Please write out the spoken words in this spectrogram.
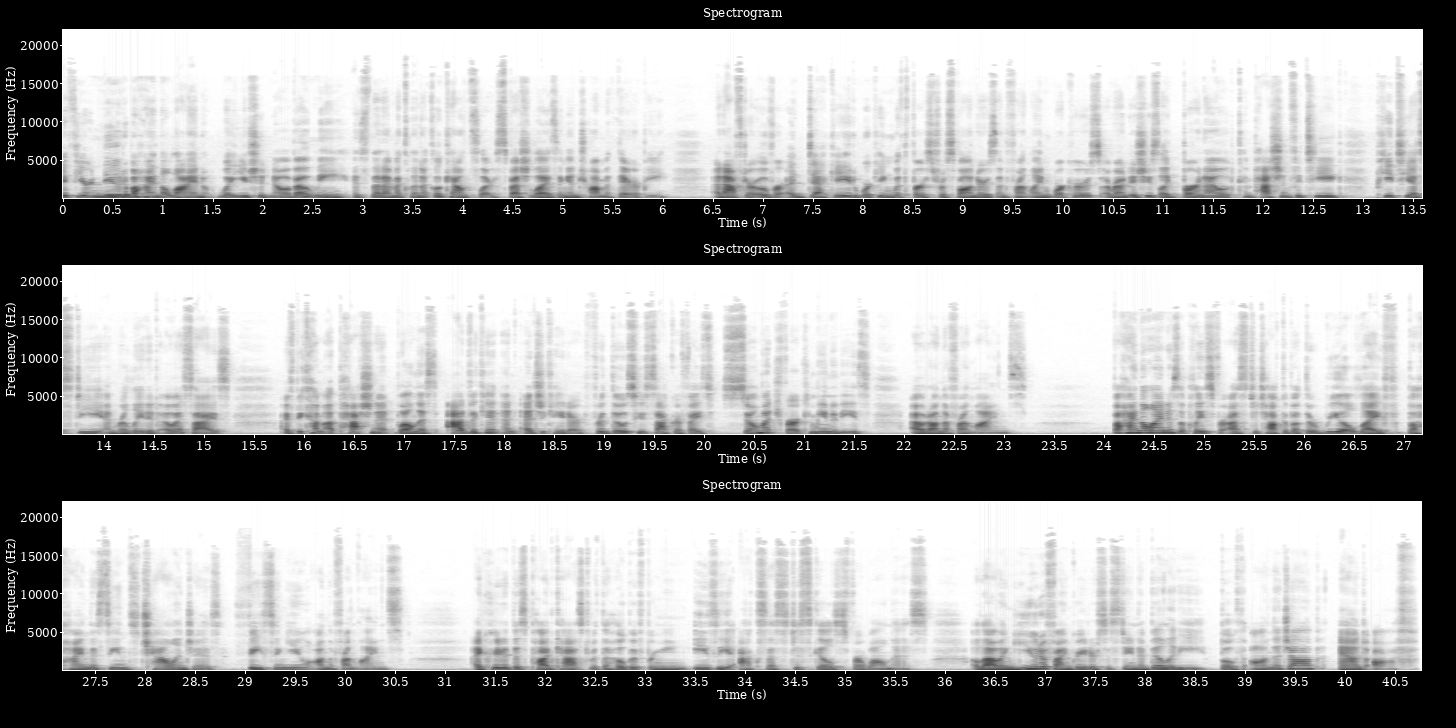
If you're new to Behind the Line, what you should know about me is that I'm a clinical counselor specializing in trauma therapy. And after over a decade working with first responders and frontline workers around issues like burnout, compassion fatigue, PTSD, and related OSIs, I've become a passionate wellness advocate and educator for those who sacrifice so much for our communities out on the front lines. Behind the Line is a place for us to talk about the real life, behind the scenes challenges facing you on the front lines. I created this podcast with the hope of bringing easy access to skills for wellness, allowing you to find greater sustainability both on the job and off.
